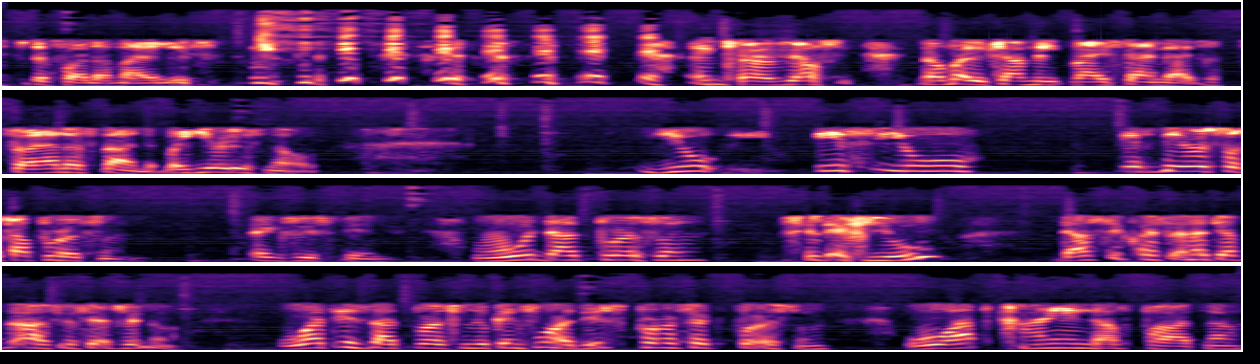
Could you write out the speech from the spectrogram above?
to follow my list. in terms of nobody can meet my standards. So I understand. But here it is now. You, if you, if there is such a person existing, would that person select you? That's the question that you have to ask yourself, you know. What is that person looking for? This perfect person, what kind of partner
